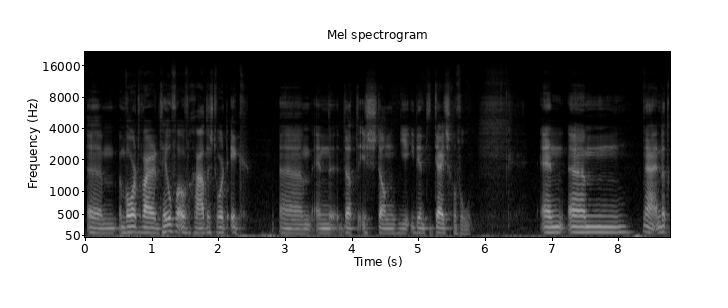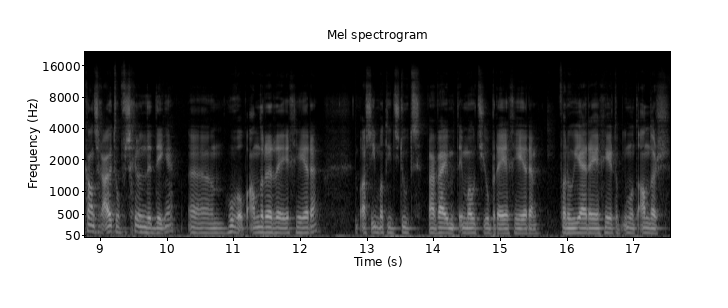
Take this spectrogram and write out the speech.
een woord waar het heel veel over gaat is het woord ik. Ehm, en dat is dan je identiteitsgevoel. En, ehm, nou, en dat kan zich uit op verschillende dingen. Ehm, hoe we op anderen reageren. Als iemand iets doet waar wij met emotie op reageren, van hoe jij reageert op iemand anders,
